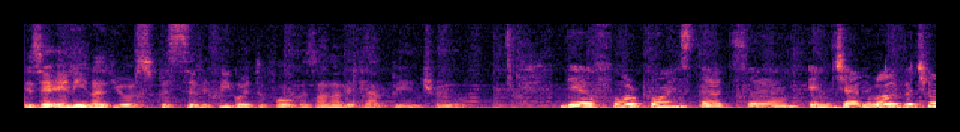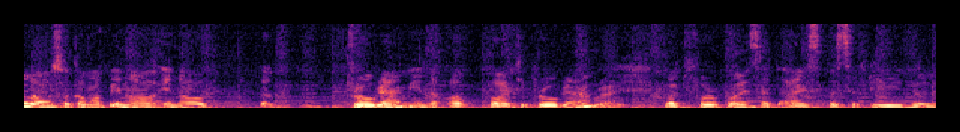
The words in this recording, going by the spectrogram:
Is there any that you're specifically going to focus on on the campaign trail? There are four points that, um, in general, which will also come up in our in our uh, program, in the up party program. Right. But four points that I specifically will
